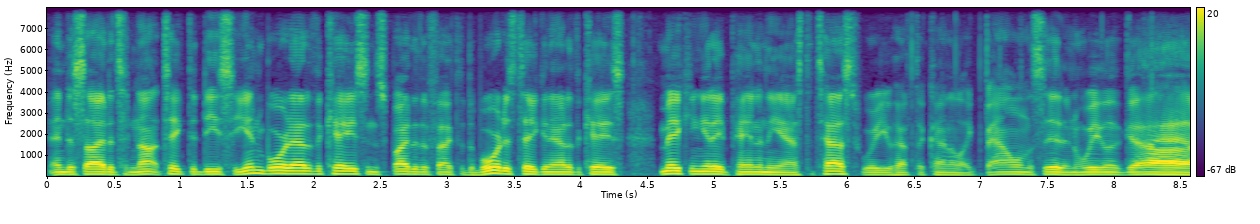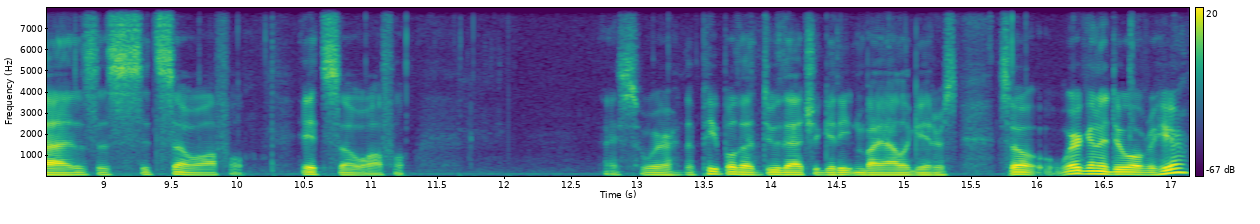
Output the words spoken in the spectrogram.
and decided to not take the DC in board out of the case in spite of the fact that the board is taken out of the case, making it a pain in the ass to test where you have to kind of like balance it and wiggle. God, ah, this is, it's so awful. It's so awful. I swear, the people that do that should get eaten by alligators. So what we're going to do over here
